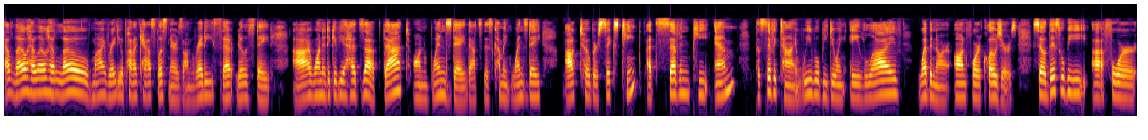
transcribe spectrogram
Hello, hello, hello, my radio podcast listeners on Ready, Set, Real Estate. I wanted to give you a heads up that on Wednesday, that's this coming Wednesday, October 16th at 7 p.m. Pacific time, we will be doing a live webinar on foreclosures. So, this will be uh, for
